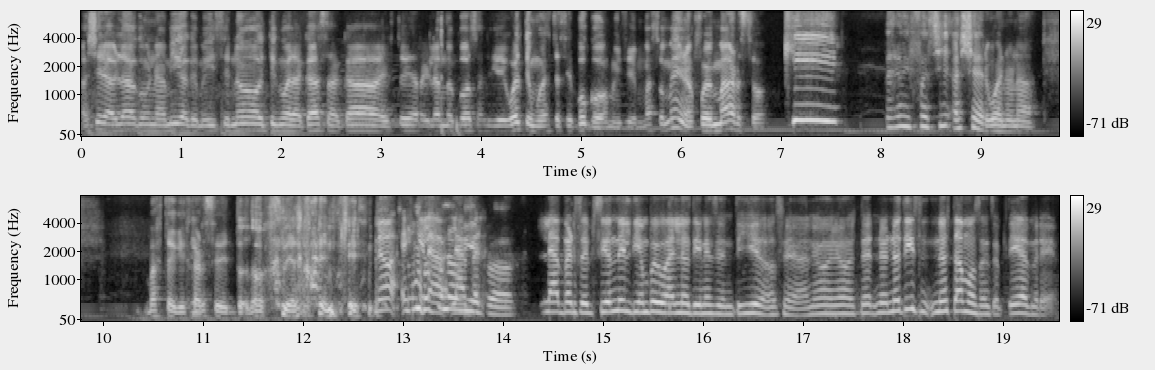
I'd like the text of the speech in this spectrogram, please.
ayer hablaba con una amiga que me dice, no, tengo la casa acá, estoy arreglando cosas. Le digo, igual te mudaste hace poco. Me dice, más o menos, fue en marzo. ¿Qué? Pero a mí fue ayer. Bueno, nada. Basta de quejarse de todo, de la cuarentena. No, es que la, la- percepción del tiempo igual no tiene sentido. O sea, no, no, no, no, estamos en septiembre.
